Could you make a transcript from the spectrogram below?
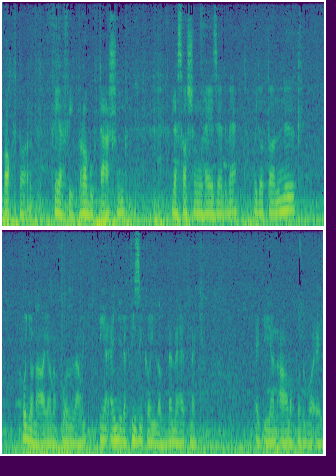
bakta férfi prabu társunk lesz hasonló helyzetbe, hogy ott a nők hogyan álljanak hozzá, hogy ilyen, ennyire fizikailag bemehetnek egy ilyen állapotba egy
